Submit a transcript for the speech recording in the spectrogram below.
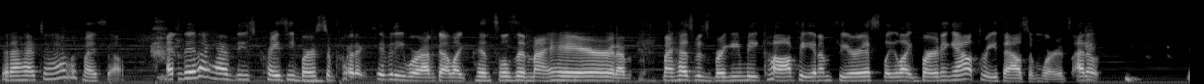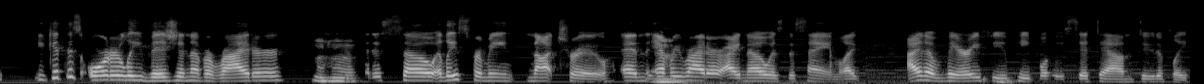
that I have to have with myself. And then I have these crazy bursts of productivity where I've got like pencils in my hair and I'm my husband's bringing me coffee and I'm furiously like burning out 3000 words. I don't you get this orderly vision of a writer Uh-huh. that is so at least for me not true. And Yeah. every writer I know is the same. Like I know very few people who sit down dutifully.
